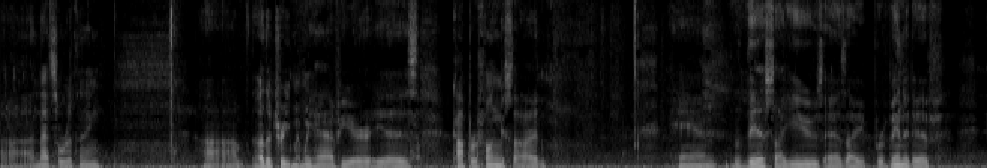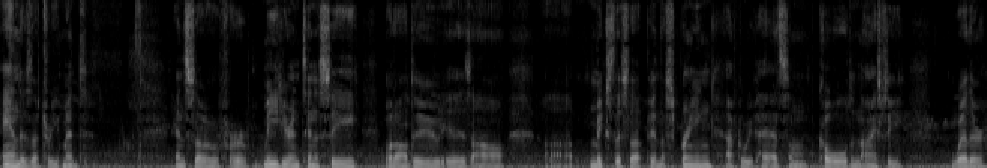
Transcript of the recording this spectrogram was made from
uh, and that sort of thing. Um, the other treatment we have here is copper fungicide. And this I use as a preventative and as a treatment. And so for me here in Tennessee, what I'll do is I'll uh, mix this up in the spring after we've had some cold and icy weather.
